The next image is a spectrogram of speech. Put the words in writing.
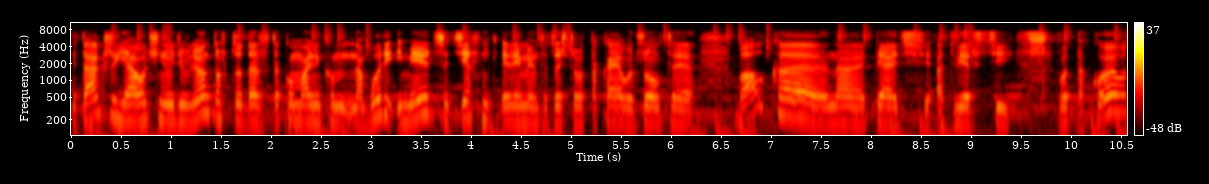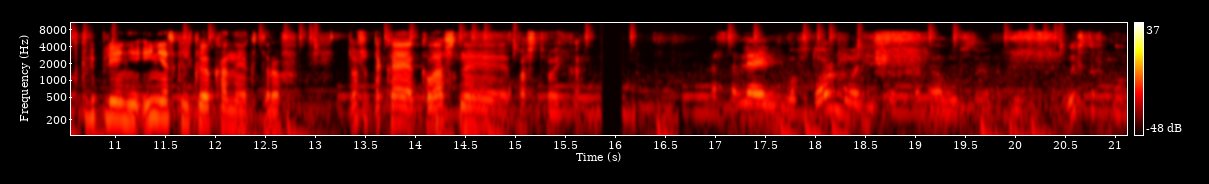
И также я очень удивлен, то, что даже в таком маленьком наборе имеются техник элементы. То есть вот такая вот желтая балка на 5 отверстий. Вот такое вот крепление и несколько коннекторов. Тоже такая классная постройка. Отставляем его в сторону. Вот здесь вот, пожалуй, свою такую выставку.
